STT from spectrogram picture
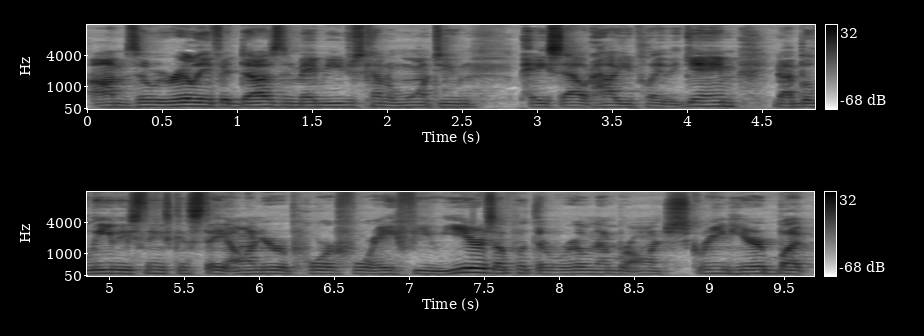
Um, so really, if it does, then maybe you just kind of want to pace out how you play the game. You know, I believe these things can stay on your report for a few years. I'll put the real number on screen here, but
